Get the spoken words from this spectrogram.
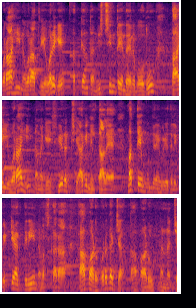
ವರಾಹಿ ನವರಾತ್ರಿಯವರೆಗೆ ಅತ್ಯಂತ ನಿಶ್ಚಿಂತೆಯಿಂದ ಇರಬಹುದು. ತಾಯಿ ವರಾಹಿ ನಮಗೆ ಶ್ರೀರಕ್ಷೆಯಾಗಿ ನಿಲ್ತಾಳೆ. ಮತ್ತೆ ಮುಂದಿನ ವಿಡಿಯೋದಲ್ಲಿ ಭೇಟಿಯಾಗ್ತೀನಿ. ನಮಸ್ಕಾರ. ಕಾಪಾಡು ಕೊರಗಜ್ಜ, ಕಾಪಾಡು ನನ್ನಜ್ಜ.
